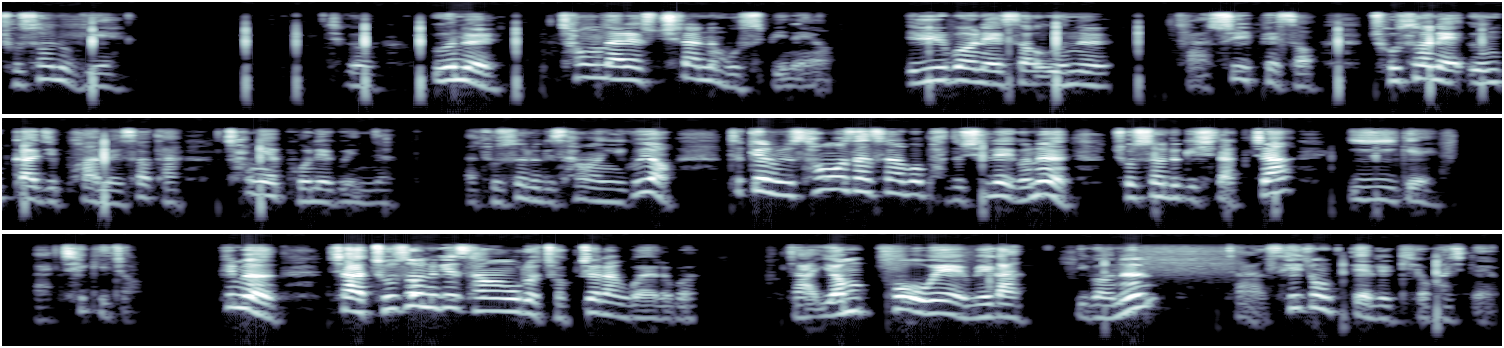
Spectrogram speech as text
조선 후기에 지금 은을 청나라에 수출하는 모습이네요. 일본에서 은을 자, 수입해서 조선의 은까지 포함해서 다 청에 보내고 있는 자, 조선 후기 상황이고요. 특별히 성호사슬 한번 봐두실래요? 이거는 조선 후기 시작자 이익의 자, 책이죠. 그러면 자 조선 후기 상황으로 적절한 거예요, 여러분. 자 연포의 외관 이거는 자 세종 때를 기억하시래요.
